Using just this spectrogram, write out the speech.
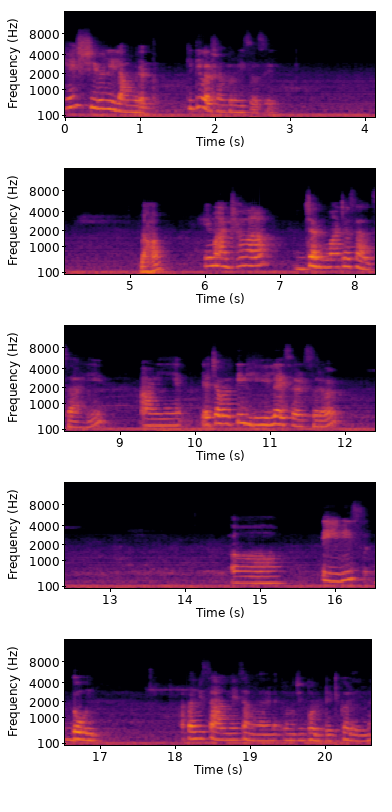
हे शिवलीलामृत किती वर्षांपूर्वीच असेल? दहा. हे माझ्या जन्माच्या सालचं आहे आणि याच्यावरती लिहिलंय सरळ सरळ. तेवीस दोन. आता मी साल नाही सांगणार आहे नाहीतर माझी बर्थडे कळेल ना.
